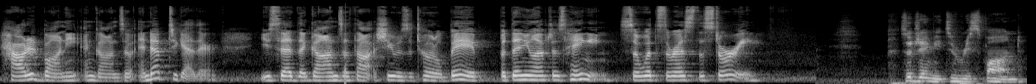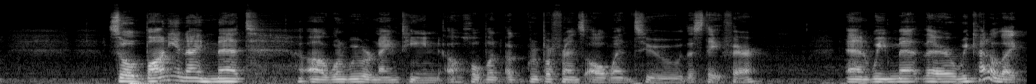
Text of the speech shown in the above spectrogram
How did Bonnie and Gonzo end up together? You said that Gonzo thought she was a total babe, but then you left us hanging. So, what's the rest of the story? So Jamie, to respond, so Bonnie and I met uh, when we were 19. A whole bunch, a group of friends all went to the state fair, and we met there. We kind of like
